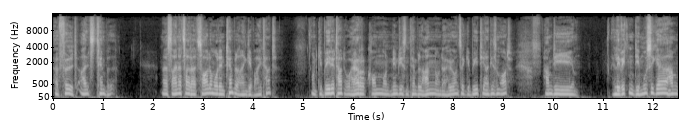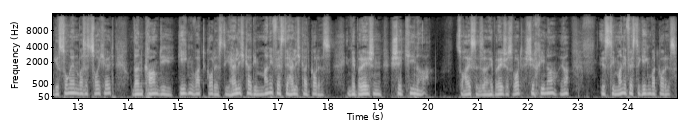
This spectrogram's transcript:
erfüllt als Tempel. Seinerzeit, als Salomo den Tempel eingeweiht hat und gebetet hat, O Herr, komm und nimm diesen Tempel an und erhöre unser Gebet hier an diesem Ort, haben die Leviten, die Musiker, haben gesungen, was es Zeug hält. Und dann kam die Gegenwart Gottes, die Herrlichkeit, die manifeste Herrlichkeit Gottes. Im Hebräischen Shekinah. So heißt es, ein hebräisches Wort, Shekinah, ja ist die manifeste Gegenwart Gottes.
